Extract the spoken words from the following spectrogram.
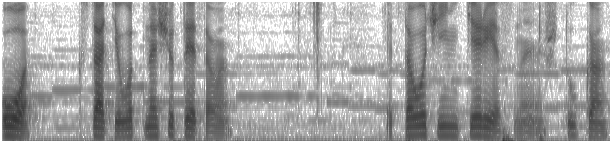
О, кстати, вот насчет этого. Это очень интересная штука.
